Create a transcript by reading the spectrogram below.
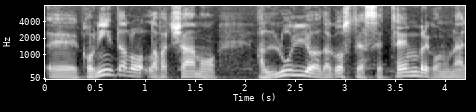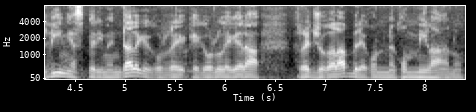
eh, con Italo la facciamo a luglio, ad agosto e a settembre con una linea sperimentale che, che collegherà Reggio Calabria con, con Milano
